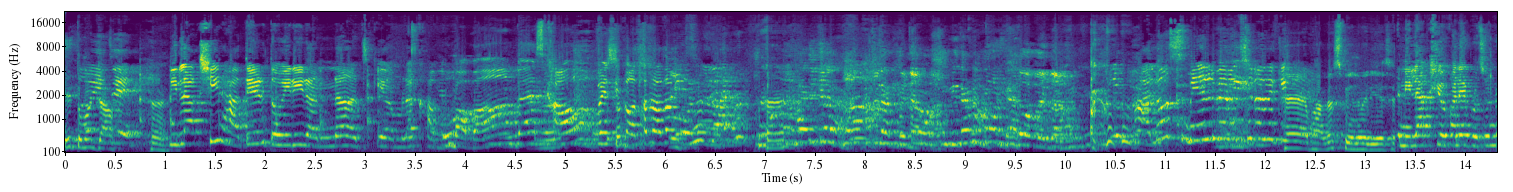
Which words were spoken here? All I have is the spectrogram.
এই তোমার যে। হ্যাঁ। নীলাক্ষীর হাতের তৈরি রান্না আজকে আমরা খাব। বাবা ব্যাস খাও। বেশি কথা টথা বলবে না। ভালো স্মেল বেরিয়েছিল হ্যাঁ ভালো স্মেল বেরিয়েছে। নীলাক্ষী ওখানে প্রচণ্ড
